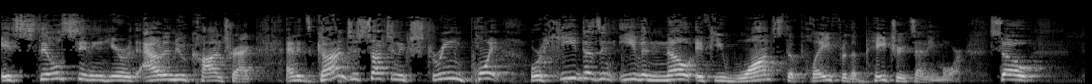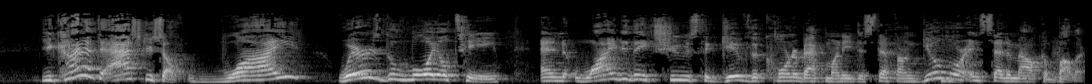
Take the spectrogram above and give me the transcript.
is still sitting here without a new contract. And it's gone to such an extreme point where he doesn't even know if he wants to play for the Patriots anymore. So you kind of have to ask yourself, why? Where's the loyalty? And why do they choose to give the cornerback money to Stephon Gilmore instead of Malcolm Butler?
